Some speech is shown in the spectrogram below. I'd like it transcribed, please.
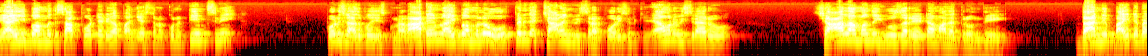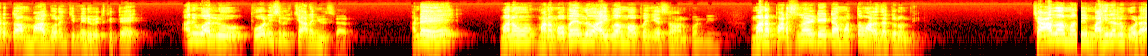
ఈ ఐబొమ్మకి సపోర్టెడ్గా పనిచేస్తున్న కొన్ని టీమ్స్ని పోలీసులు అదుపు తీసుకున్నారు. ఆ టైంలో ఐబొమ్మలో ఓపెన్గా ఛాలెంజ్ విసిరారు పోలీసులకి. ఏమని విసిరారు? చాలామంది యూజర్ డేటా మా దగ్గర ఉంది. దాన్ని బయట పెడతాం మా గురించి మీరు వెతికితే అని వాళ్ళు పోలీసులకి ఛాలెంజ్ విసిరారు. అంటే మనం మన మొబైల్లో ఐబొమ్మ ఓపెన్ చేస్తాం అనుకోండి మన పర్సనల్ డేటా మొత్తం వాళ్ళ దగ్గర ఉంది. చాలామంది మహిళలు కూడా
